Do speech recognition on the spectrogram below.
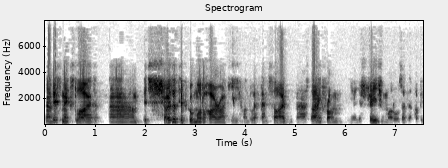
Now this next slide, um, it shows a typical model hierarchy on the left-hand side, uh, starting from you know, your strategic models at the upper,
